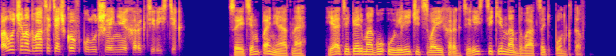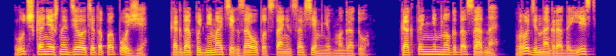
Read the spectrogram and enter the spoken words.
Получено 20 очков улучшения характеристик. С этим понятно я теперь могу увеличить свои характеристики на 20 пунктов. Лучше, конечно, делать это попозже, когда поднимать их за опыт станет совсем не в моготу. Как-то немного досадно. Вроде награда есть,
